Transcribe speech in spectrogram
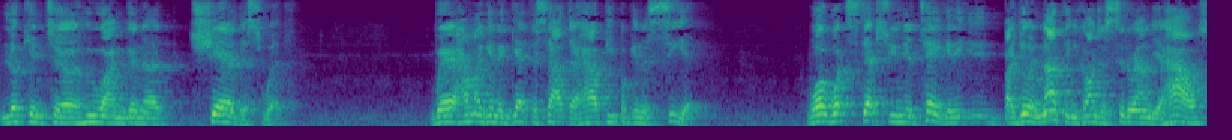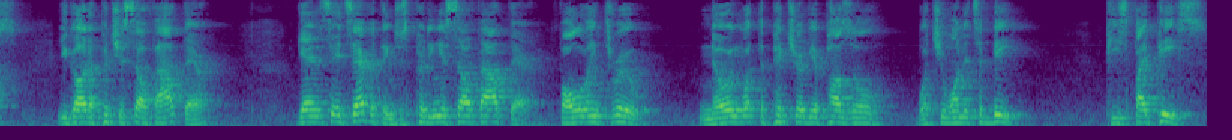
look into who I'm going to share this with. Where, how am I going to get this out there? How are people going to see it? What what steps you need to take? It, it, by doing nothing, you can't just sit around your house. You got to put yourself out there. Again, it's, it's everything. Just putting yourself out there, following through, knowing what the picture of your puzzle, what you want it to be, piece by piece.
